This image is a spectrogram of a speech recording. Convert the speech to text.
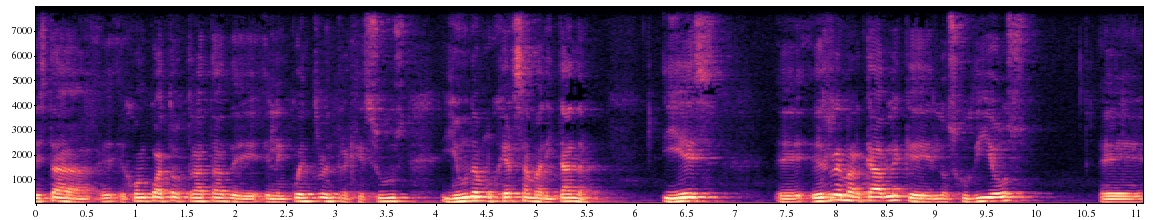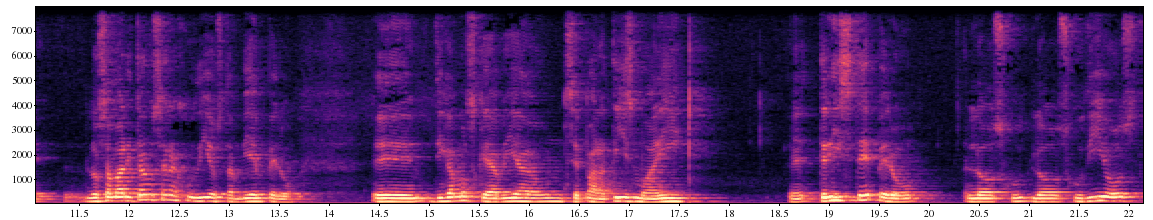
esta, eh, Juan 4 trata del encuentro entre Jesús y una mujer samaritana. Y es, eh, es remarcable que los judíos, eh, los samaritanos eran judíos también, pero digamos que había un separatismo ahí triste, pero los, los, judíos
